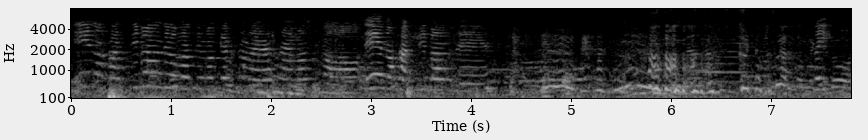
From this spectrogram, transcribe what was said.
A の8番でお待ちのお客様い。らっしゃいますか A の8番です すごい楽しかったんだけど、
